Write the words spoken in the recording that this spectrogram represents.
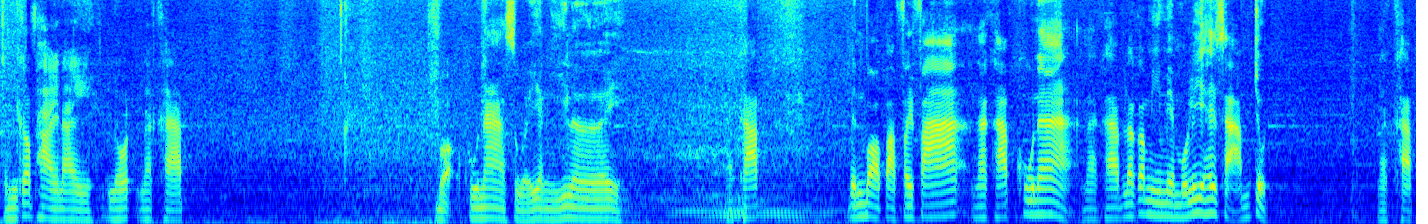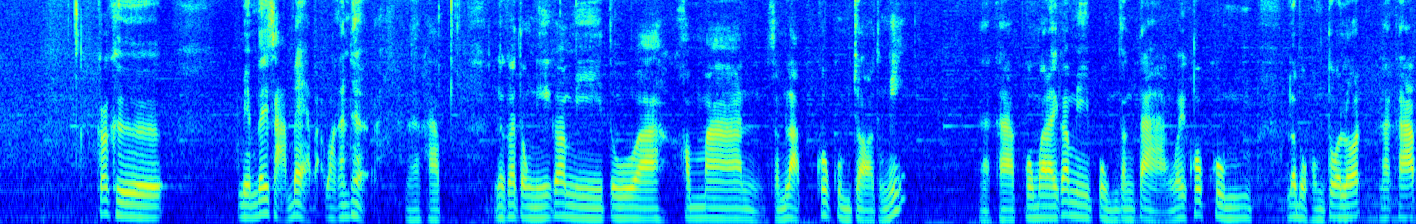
อันนี้ก็ภายในรถนะครับ เบาะคู่หน้าสวยอย่างนี้เลยนะครับ เป็นเบาะปรับไฟฟ้านะครับ คู่หน้านะครับ แล้วก็มีเมมโมรี่ให้ 3 จุดนะครับ ก็คือ เมมได้ 3 แบบอะว่ากันเถอะนะครับ แล้วก็ตรงนี้ก็มีตัวคอมมานด์สำหรับควบคุมจอตรงนี้นะครับพวงมาลัยก็มีปุ่มต่างๆ ไว้ควบคุมระบบของตัวรถนะครับ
